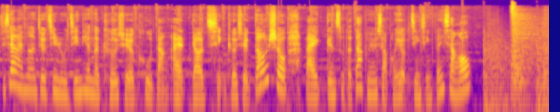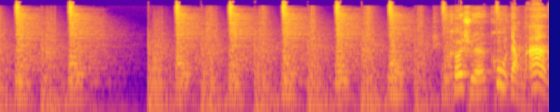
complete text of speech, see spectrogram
接下来呢，就进入今天的科学酷档案，邀请科学高手来跟所有的大朋友小朋友进行分享哦。科学酷档案。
